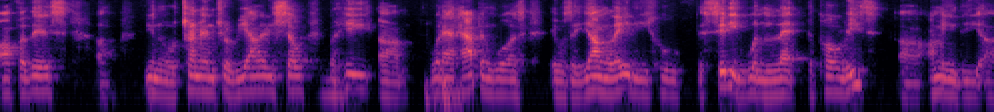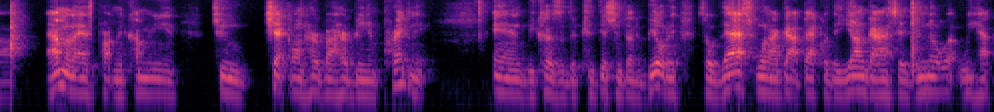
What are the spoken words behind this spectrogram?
off of this, uh, you know, turn it into a reality show. But he, um, what had happened was it was a young lady who the city wouldn't let the police, uh, I mean, the uh, ambulance department come in to check on her by her being pregnant and because of the conditions of the building. So that's when I got back with the young guy and said, you know what, we have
